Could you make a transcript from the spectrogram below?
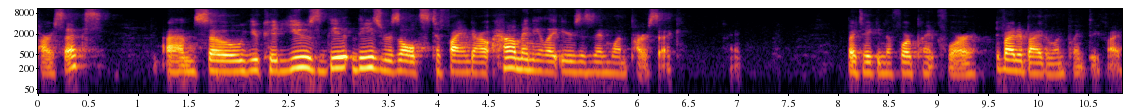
parsecs. Um, so you could use the, these results to find out how many light years is in one parsec by taking the 4.4 divided by the 1.35.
